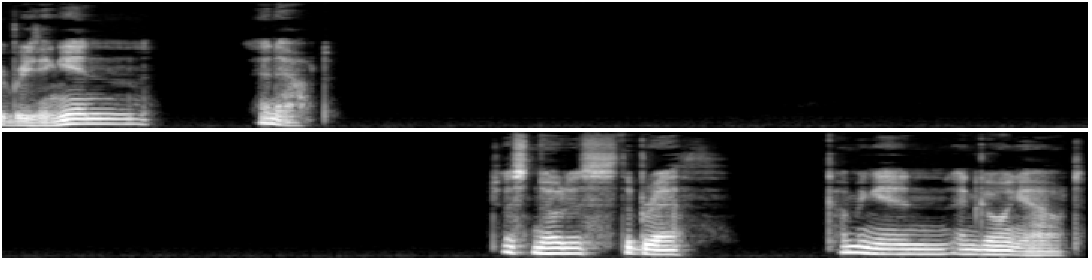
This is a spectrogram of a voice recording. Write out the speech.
You're breathing in and out. Just notice the breath coming in and going out.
